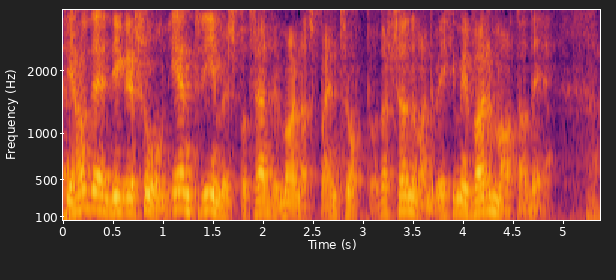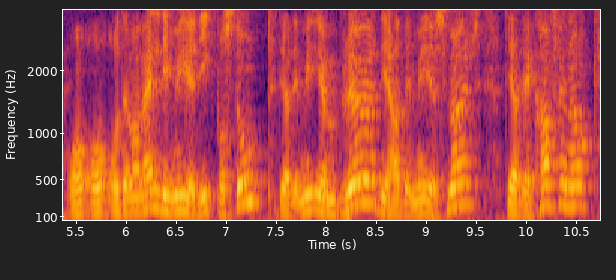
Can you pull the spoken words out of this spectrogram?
De hadde en digresjon. Én primus på 30 mann altså på en tropp. Og da skjønner man det blir ikke mye varmmat av det. Og, og, og, det var veldig mye. De gikk på stump. De hadde mye brød, de hadde mye smør, de hadde kaffe nok.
